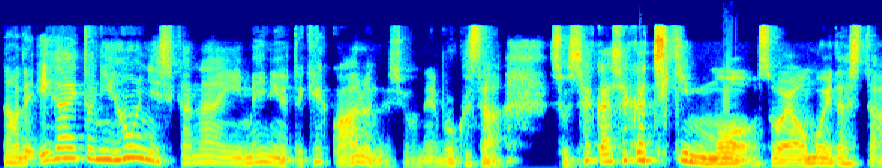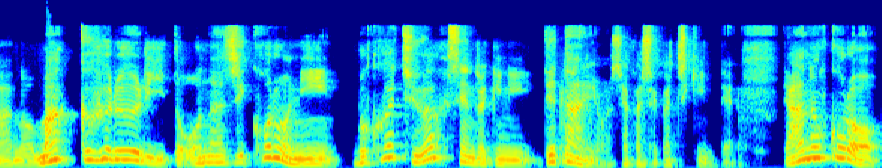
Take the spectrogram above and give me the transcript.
なので、意外と日本にしかないメニューって結構あるんでしょうね。僕さ、そう、シャカシャカチキンも、そうや思い出した、あの、マックフルーリーと同じ頃に、僕が中学生の時に出たんよ、シャカシャカチキンって。であの頃、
